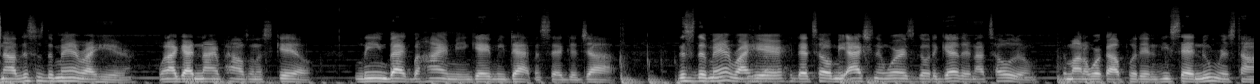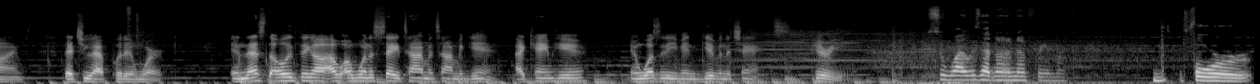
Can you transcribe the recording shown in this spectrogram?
Now, this is the man right here. When I got nine pounds on a scale, leaned back behind me and gave me dap and said, good job. This is the man right here that told me action and words go together, and I told him the amount of work I put in, and he said numerous times that you have put in work. And that's the only thing I, I, I want to say time and time again. I came here and wasn't even given a chance, period. So why was that not enough for you, Mark? For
